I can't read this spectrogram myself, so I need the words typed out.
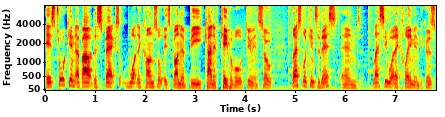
It's talking about the specs, what the console is gonna be kind of capable of doing, so let's look into this, and let's see what they're claiming, because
